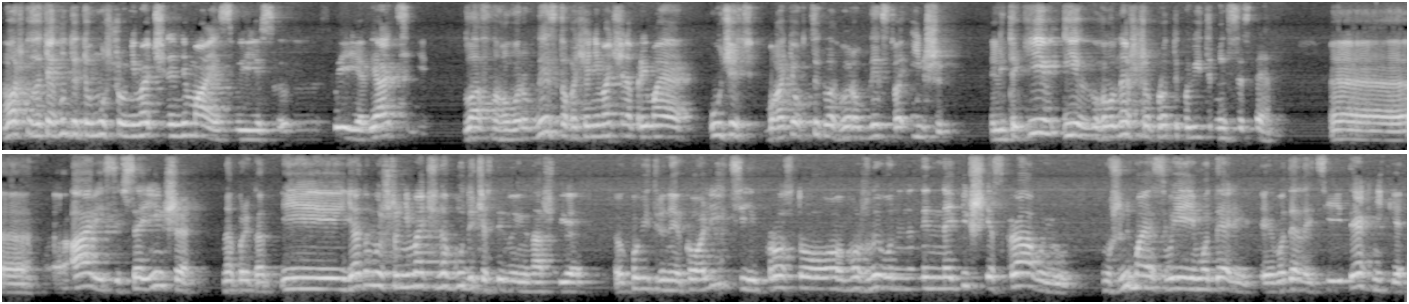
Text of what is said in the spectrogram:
Важко затягнути, тому що у Німеччині немає своєї, своєї авіації власного виробництва, хоча Німеччина приймає участь в багатьох циклах виробництва інших літаків, і головне, що протиповітряних систем е, Аріс і все інше, наприклад. І я думаю, що Німеччина буде частиною нашої е, повітряної коаліції, просто можливо не найбільш яскравою, тому що немає своєї моделі е, моделі цієї техніки.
